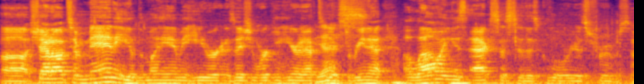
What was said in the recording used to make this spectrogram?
uh, shout out to Manny of the Miami Heat organization working here at FTX Yes. Arena, allowing us access to this glorious room. So,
